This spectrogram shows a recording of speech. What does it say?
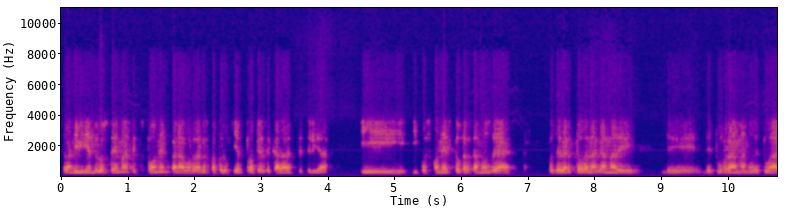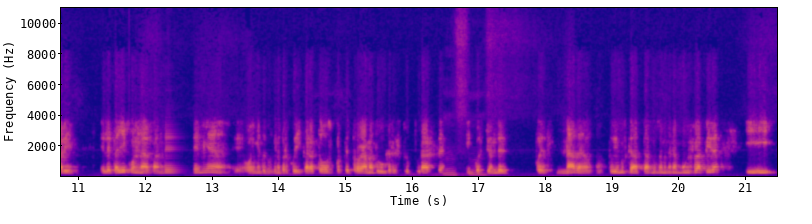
Se van dividiendo los temas, se exponen para abordar las patologías propias de cada especialidad y, y pues con esto tratamos de, pues de ver toda la gama de, de, tu rama, ¿no? de tu área. El detalle con la pandemia eh, obviamente nos viene a perjudicar a todos porque el programa tuvo que reestructurarse en cuestión de pues nada, tuvimos que adaptarnos de manera muy rápida y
